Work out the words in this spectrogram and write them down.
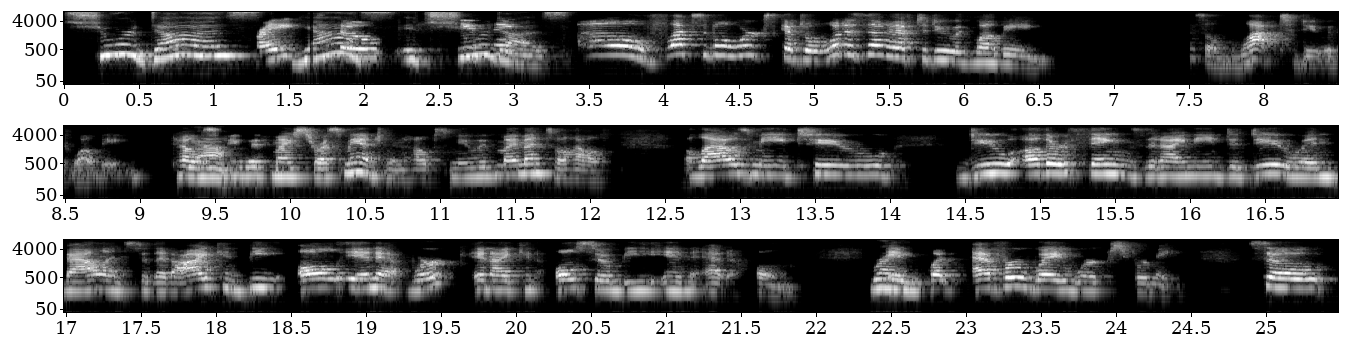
Sure does. Right? Yes, So, it sure think- does. Oh, flexible work schedule. What does that have to do with well being? Has a lot to do with well being. Helps Yeah. me with my stress management, helps me with my mental health, allows me to do other things that I need to do and balance so that I can be all in at work and I can also be in at home. in Right. whatever way works for me. So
